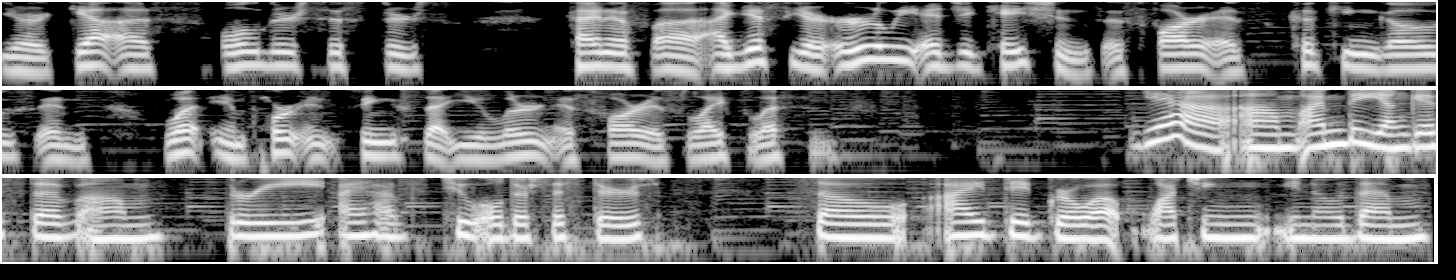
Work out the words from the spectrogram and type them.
your kias, older sisters kind of uh, i guess your early educations as far as cooking goes and what important things that you learn as far as life lessons yeah um, i'm the youngest of um, three. I have two older sisters. So i did grow up watching you know them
